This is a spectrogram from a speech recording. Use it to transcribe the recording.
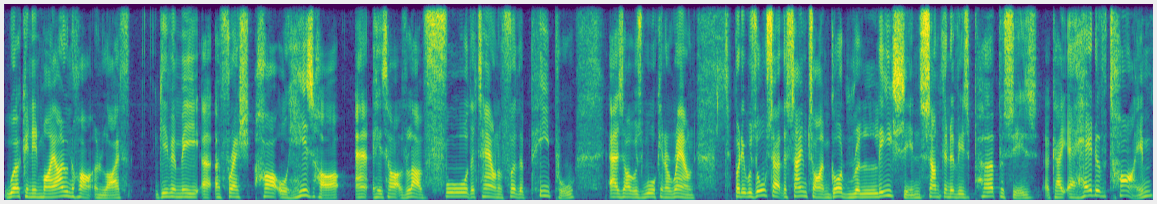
working in my own heart and life, giving me a, a fresh heart or His heart his heart of love for the town and for the people as I was walking around. But it was also at the same time God releasing something of his purposes, okay, ahead of time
